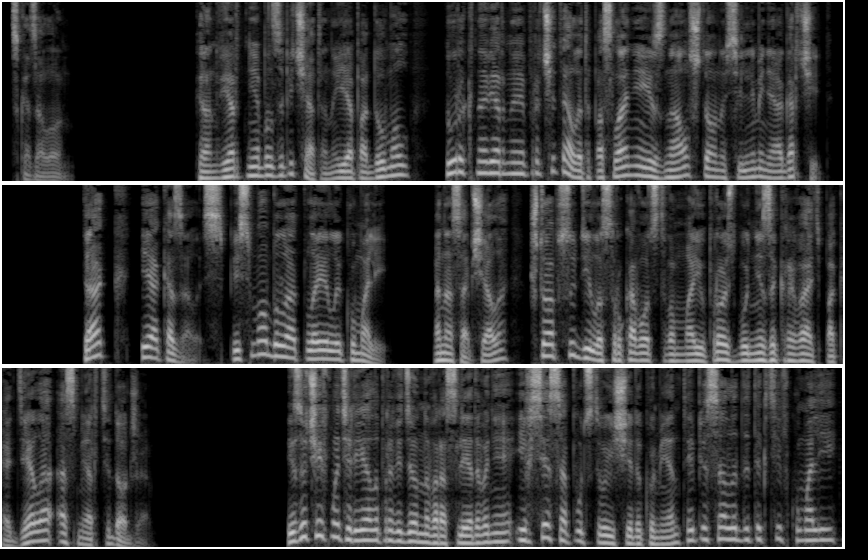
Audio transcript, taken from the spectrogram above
— сказал он. Конверт не был запечатан, и я подумал, турок, наверное, прочитал это послание и знал, что оно сильно меня огорчит. Так и оказалось. Письмо было от Лейлы Кумали. Она сообщала, что обсудила с руководством мою просьбу не закрывать пока дело о смерти Доджа. Изучив материалы проведенного расследования и все сопутствующие документы, писала детектив Кумали,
